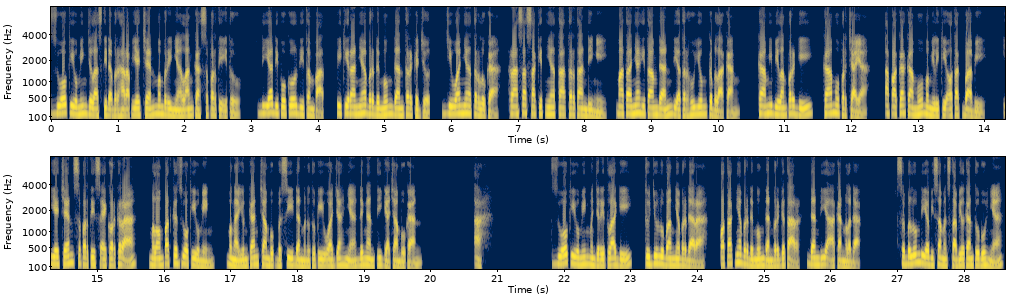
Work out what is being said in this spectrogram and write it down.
Zuo Qiuming jelas tidak berharap Ye Chen memberinya langkah seperti itu. Dia dipukul di tempat. Pikirannya berdengung dan terkejut. Jiwanya terluka. Rasa sakitnya tak tertandingi. Matanya hitam dan dia terhuyung ke belakang. Kami bilang pergi, kamu percaya. Apakah kamu memiliki otak babi? Ye Chen seperti seekor kera, melompat ke Zuo Qiuming, mengayunkan cambuk besi dan menutupi wajahnya dengan tiga cambukan. Ah! Zuo Qiuming menjerit lagi, tujuh lubangnya berdarah, otaknya berdengung dan bergetar, dan dia akan meledak. Sebelum dia bisa menstabilkan tubuhnya,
